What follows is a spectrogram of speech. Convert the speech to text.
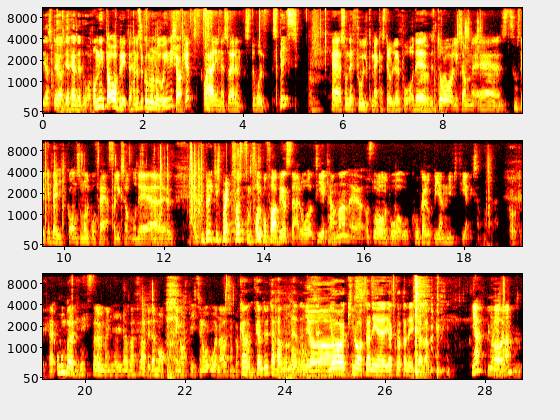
jag stödjer henne då. Om ni inte avbryter henne så kommer hon att gå in i köket och här inne så är det en stor spis. Eh, som det är fullt med kastruller på. Och det står och liksom eh, som steker bacon som håller på att fräsa liksom. Och det är eh, en British breakfast som håller på att förbereds där. Och tekannan eh, och står och håller på och kokar upp igen nytt te liksom. Okej. eh, och hon börjar direkt ställa undan grejerna och börjar förbereda maten, stänga av spisen och ordna och liksom Kan, kan du ta hand om henne? Ja. Jag knatar ner, jag knatar ner i källaren. Ja, du går ner i källaren.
